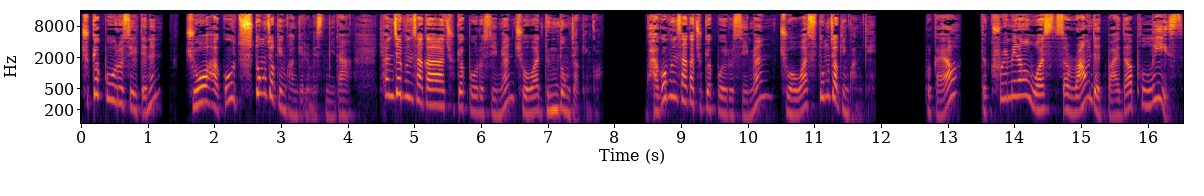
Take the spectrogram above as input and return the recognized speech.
주격 보어로 쓰일 때는 주어하고 수동적인 관계를 맺습니다. 현재 분사가 주격 보어로 쓰이면 주어와 능동적인 거. 과거 분사가 주격 보어로 쓰이면 주어와 수동적인 관계. 볼까요? The criminal was surrounded by the police.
